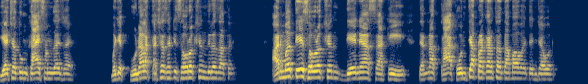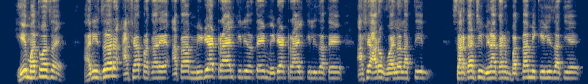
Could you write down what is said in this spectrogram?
याच्यातून काय समजायचं आहे? म्हणजे कुणाला कशासाठी संरक्षण दिलं जात आहे? आणि मग ते संरक्षण देण्यासाठी त्यांना का कोणत्या प्रकारचा दबाव आहे त्यांच्यावर? हे महत्वाचं आहे. आणि जर अशा प्रकारे आता मीडिया ट्रायल केली जाते मीडिया ट्रायल केली जाते असे आरोप व्हायला लागतील. सरकारची विनाकारण बदनामी केली जाते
